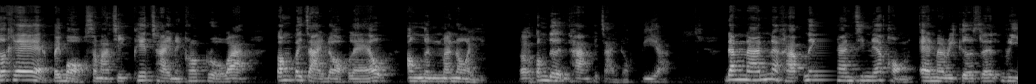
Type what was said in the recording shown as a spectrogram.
ก็แค่ไปบอกสมาชิกเพศชายในครอบครัวว่า ต้องไปจ่ายดอกแล้ว เอาเงินมาหน่อย แล้วก็ต้องเดินทางไปจ่ายดอกเบี้ย ดังนั้นนะครับในงานชิ้นนี้ของแอนมาริเกิร์สและรี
